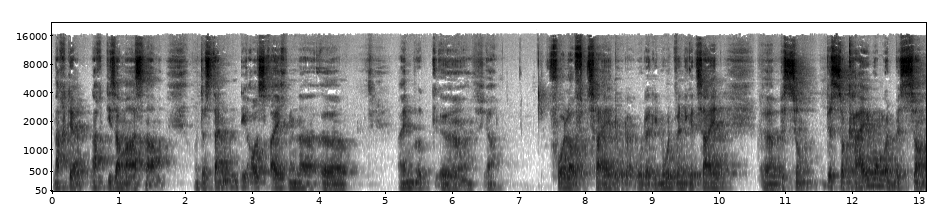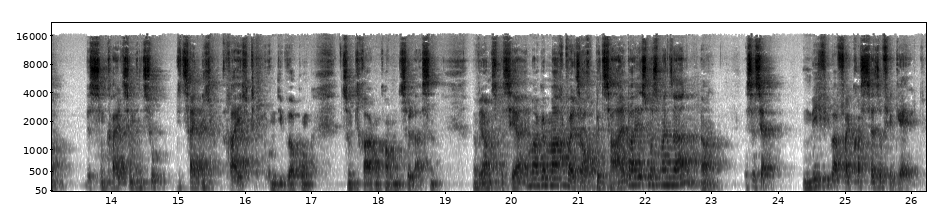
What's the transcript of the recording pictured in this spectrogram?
nach der nach dieser Maßnahme und dass dann die ausreichende äh, Einwirk, äh, ja, Vorlaufzeit oder, oder die notwendige Zeit äh, bis, zum, bis zur Kalbung und bis zum, bis zum Kalziumentzug die Zeit nicht reicht, um die Wirkung zum Tragen kommen zu lassen. Wir haben es bisher immer gemacht, weil es auch bezahlbar ist, muss man sagen. Ja? Es ist ja, ein Milchfieberfall kostet ja so viel Geld.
